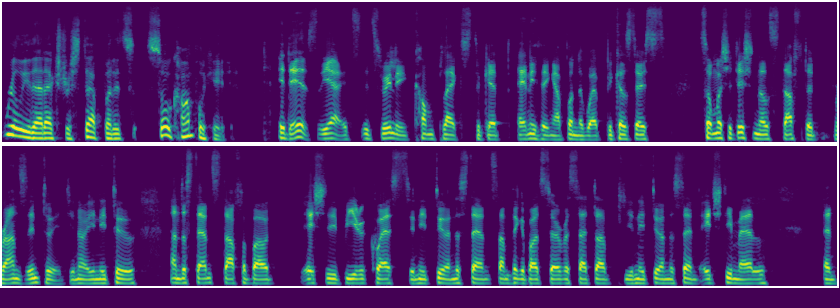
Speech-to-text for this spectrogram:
really that extra step but it's so complicated it is, yeah. It's it's really complex to get anything up on the web because there's so much additional stuff that runs into it. You know, you need to understand stuff about HTTP requests. You need to understand something about server setup. You need to understand HTML and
